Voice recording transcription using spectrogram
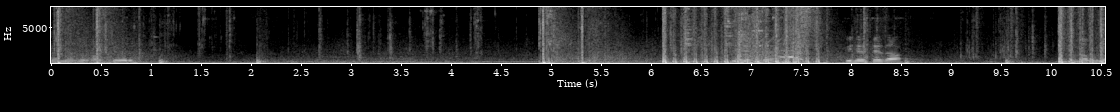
Ben de dur halk severim. Bir HS daha. Bunda bunda.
